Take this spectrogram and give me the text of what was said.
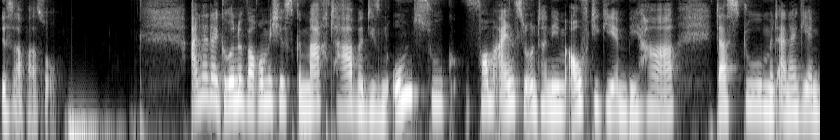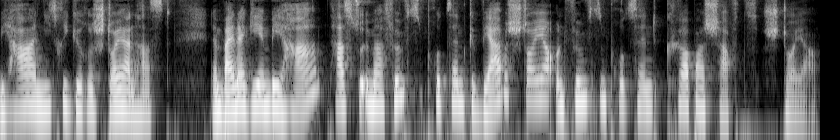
ist aber so. Einer der Gründe, warum ich es gemacht habe, diesen Umzug vom Einzelunternehmen auf die GmbH, dass du mit einer GmbH niedrigere Steuern hast. Denn bei einer GmbH hast du immer 15% Gewerbesteuer und 15% Körperschaftssteuer.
